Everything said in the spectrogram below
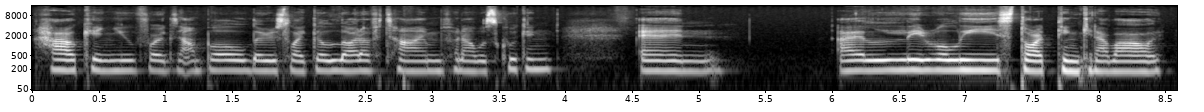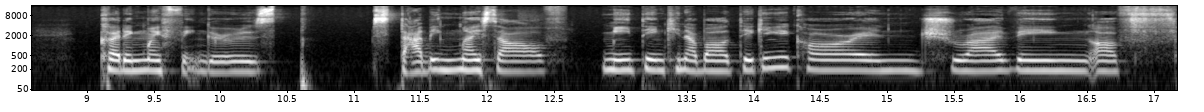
how can you for example there's like a lot of times when I was cooking and I literally start thinking about cutting my fingers, stabbing myself, me thinking about taking a car and driving off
